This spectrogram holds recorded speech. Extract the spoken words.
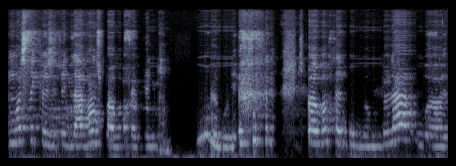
moi, je sais que j'ai fait de l'avant, je peux avoir cette je peux avoir cette où euh,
